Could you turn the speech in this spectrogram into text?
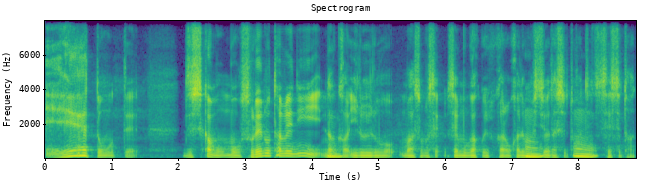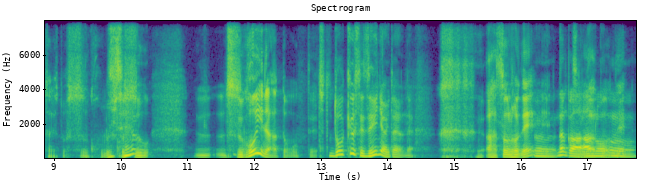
ええと思って。で、しかももうそれのために、なんかいろいろ、まあそのせ専門学校行くからお金も必要だしとかって、うん。せっせと働いて、すごい、この人すごい、うんすごいなと思って。ちょっと同級生全員に会いたいよね。あ、そのね、うん、なんか、あの、ね。うん。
